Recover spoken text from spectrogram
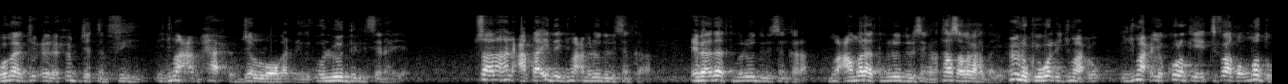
wamaa jucila xujatan fiihi. Ijmaaca maxaa xujo looga dhigay oo loo deliisanaya tusaale ahaan caqaa'idda ijmac ma loo deliisan karaa. Cibaadaadka ma loo deliisan karaa. Mucaamalaadka ma loo deliisan kara taasaa laga hadlaya. Wuxuuna ku walijmaacu ijmaac iyo kulanka iyo itifaaqa ummaddu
